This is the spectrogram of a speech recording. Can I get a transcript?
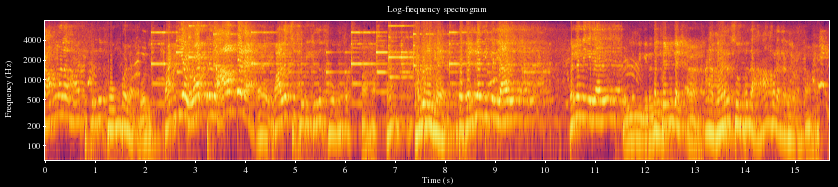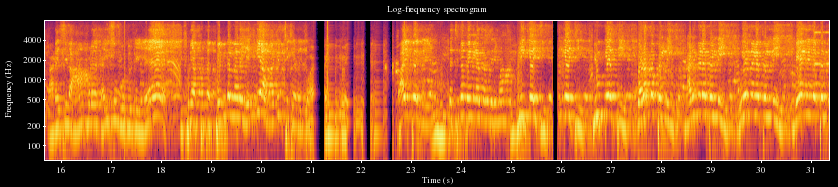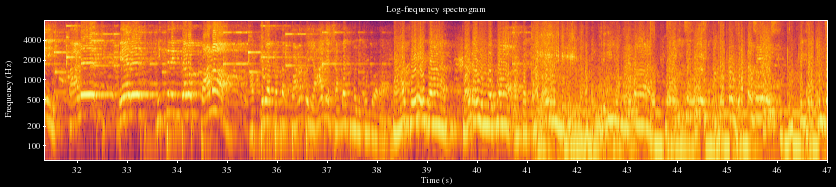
கம்மலை மாட்டிக்கிறது பொம்பளை. வண்டிய ஓட்டுறது ஆம்பளை. வளைச்சு பிடிக்கிறது பொம்பளை. இந்த வெள்ளம் திங்கிறது யாரு? வெள்ளம் திங்கிறது யாரு? வெள்ளம் திங்கிறது பெண்கள். ஆனா விரல் சூம்புறது ஆம்பளை நடுவர்கள் ஆஹா. கடைசியில ஆம்பளை கை சூம்பு போட்டுட்டீங்களே இப்படியாப்பட்ட பெண்கள்னால எங்கேயா மகிழ்ச்சி கிடைக்கும்? வாய்ப்பே. இல்லையா? இந்த சின்ன பையங்களா இருக்காங்க தெரியுமா? பிகேஜி எல்கேஜி யூகேஜி தொடக்கப்பள்ளி நடுநிலைப்பள்ளி உயர்நிலைப்பள்ளி மேல்நிலைப்பள்ளி காலேஜ் மேரேஜ் இத்தனைக்கு தேவை பணம். அப்படியாப்பட்ட பணத்தை யார் யார் சம்பாத்தி பண்ணி கொண்டு வரா? காத்தேதா கடவுளப்பா அந்த கடவுள் இந்த இந்த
